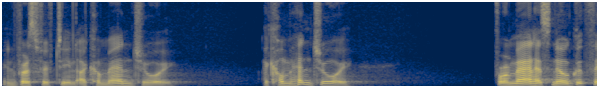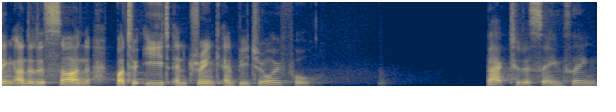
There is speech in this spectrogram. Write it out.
in verse 15, I command joy. I command joy. For a man has no good thing under the sun but to eat and drink and be joyful. Back to the same thing.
